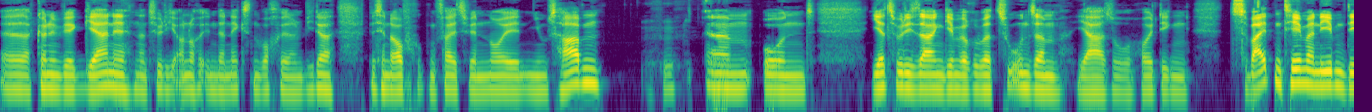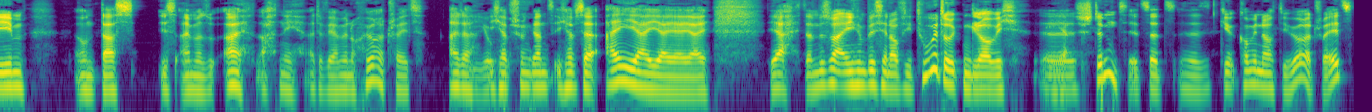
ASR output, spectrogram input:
Äh, da können wir gerne natürlich auch noch in der nächsten Woche dann wieder ein bisschen drauf gucken, falls wir neue News haben. Mhm. Ähm, und jetzt würde ich sagen, gehen wir rüber zu unserem, ja, so heutigen zweiten Thema neben dem. Und das ist einmal so, ah, ach nee, Alter, wir haben ja noch Hörertrades. Alter, Jo. ich habe schon ganz, ich hab's ja, ei, ei, ei, ei, ei. Ja, dann müssen wir eigentlich ein bisschen auf die Tube drücken, glaube ich. Äh, Ja. Stimmt, jetzt hat, äh, kommen noch die Hörertrades.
